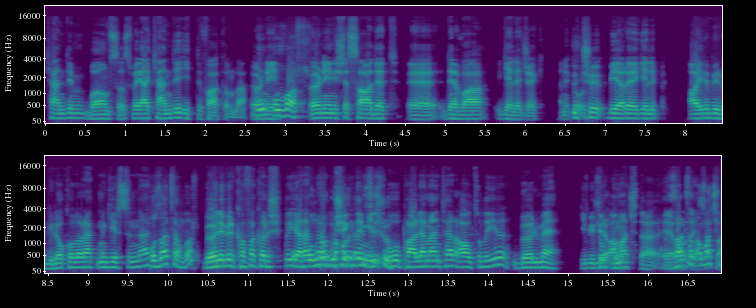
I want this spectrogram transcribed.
kendim bağımsız veya kendi ittifakımla. O- Örneğin o, var. Örneğin işte Saadet, e, Deva gelecek. Hani Doğru. üçü bir araya gelip ayrı bir blok olarak mı girsinler? O zaten var. Böyle bir kafa karışıklığı O- yaratma bu şekilde mil, bu parlamenter altılıyı bölme gibi Çok bir doğru. amaç da e, Zaten amaç bu,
